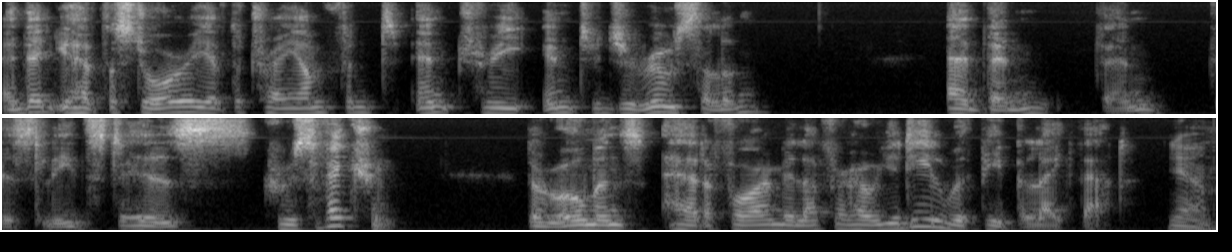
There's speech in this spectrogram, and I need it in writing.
And then you have the story of the triumphant entry into Jerusalem, and then then this leads to his crucifixion. The Romans had a formula for how you deal with people like that. Yeah.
